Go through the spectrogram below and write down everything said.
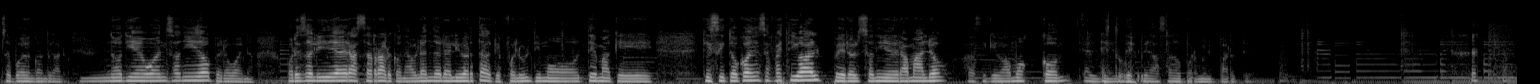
se puede encontrar. No tiene buen sonido, pero bueno. Por eso la idea era cerrar con Hablando de la Libertad, que fue el último tema que, se tocó en ese festival, pero el sonido era malo, así que vamos con el despedazado por mil partes.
